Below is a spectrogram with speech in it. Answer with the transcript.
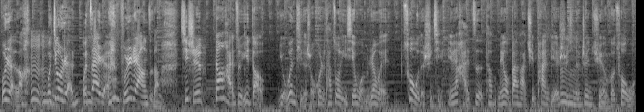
我忍了，嗯嗯，我就忍，我再忍，不是这样子的。其实当孩子遇到有问题的时候，或者他做了一些我们认为错误的事情，因为孩子他没有办法去判别事情的正确和错误，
